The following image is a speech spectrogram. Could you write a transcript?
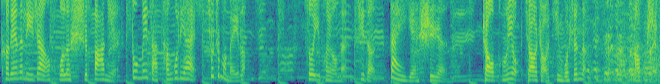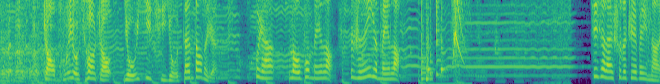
可怜的李战活了十八年，都没咋谈过恋爱，就这么没了。所以朋友们记得代言诗人，找朋友就要找靖国深的啊，不是，找朋友就要找有义气、有担当的人，不然老婆没了，人也没了。接下来说的这位呢，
